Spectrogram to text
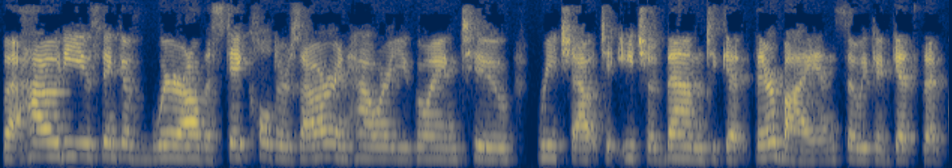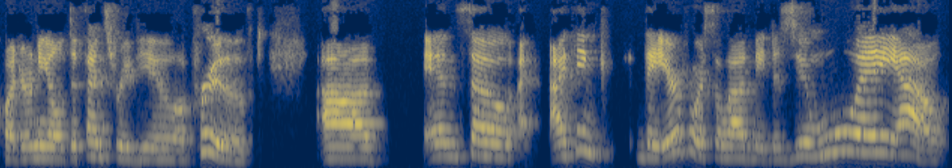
but how do you think of where all the stakeholders are and how are you going to reach out to each of them to get their buy-in so we could get the quadrennial defense review approved? Uh, and so I think the Air Force allowed me to zoom way out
